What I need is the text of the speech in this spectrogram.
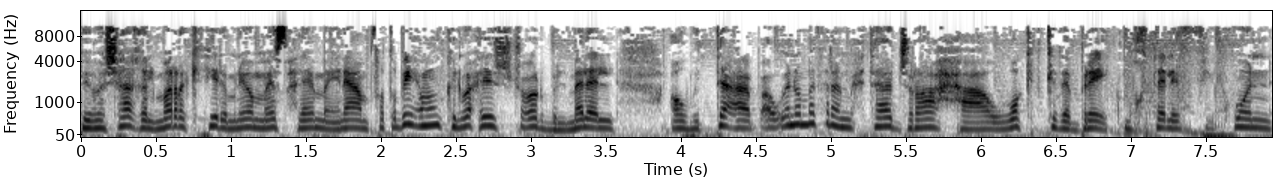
بمشاغل مرة كثيرة من يوم ما يصحى لما ينام. فطبيعي ممكن الواحد يشعر بالملل أو بالتعب أو إنه مثلا محتاج راحة ووقت كذا بريك مختلف يكون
